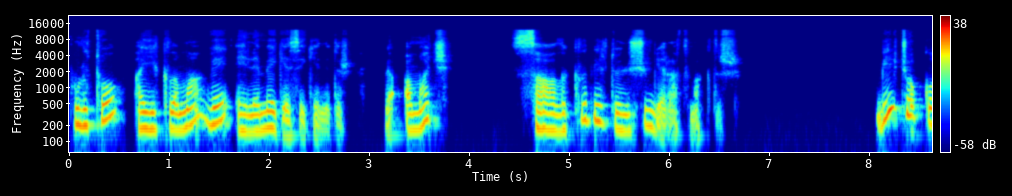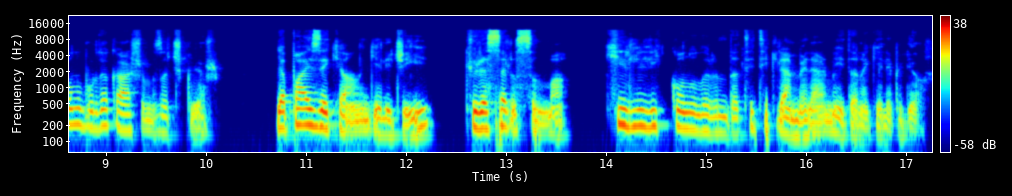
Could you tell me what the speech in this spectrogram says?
Pluto ayıklama ve eleme gezegenidir ve amaç sağlıklı bir dönüşüm yaratmaktır. Birçok konu burada karşımıza çıkıyor. Yapay zekanın geleceği, küresel ısınma, kirlilik konularında tetiklenmeler meydana gelebiliyor.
